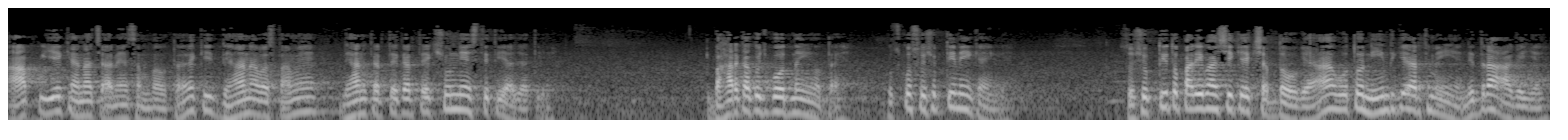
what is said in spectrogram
आप ये कहना चाह रहे हैं संभवतः है कि ध्यान अवस्था में ध्यान करते करते एक शून्य स्थिति आ जाती है। बाहर का कुछ बोध नहीं होता है। उसको सुषुप्ति नहीं कहेंगे। सुषुप्ति तो पारिभाषिक एक शब्द हो गया, वो तो नींद के अर्थ में ही है, निद्रा आ गई है।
